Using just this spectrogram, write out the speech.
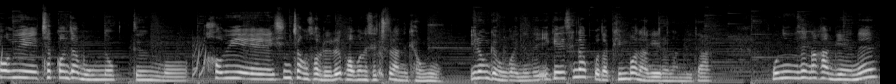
허위의 채권자 목록 등 뭐 허위의 신청 서류를 법원에 제출하는 경우 이런 경우가 있는데 이게 생각보다 빈번하게 일어납니다. 본인이 생각하기에는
